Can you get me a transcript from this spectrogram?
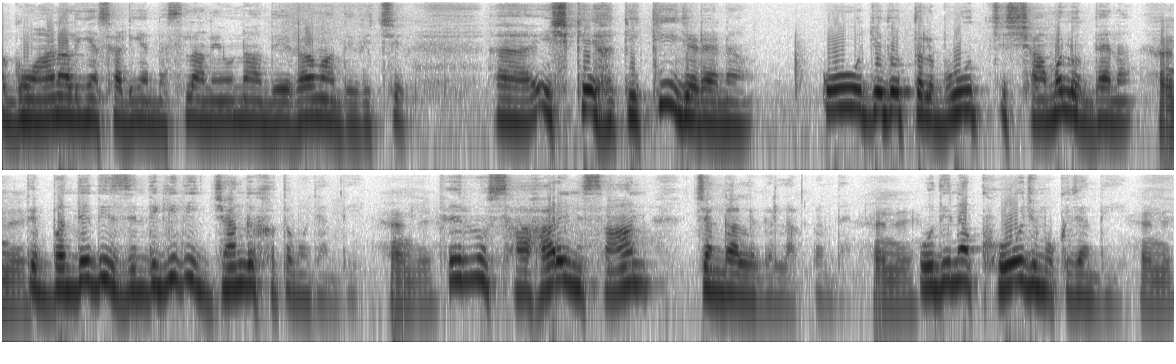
ਅਗਵਾਨ ਵਾਲੀਆਂ ਸਾਡੀਆਂ ਨਸਲਾਂ ਨੇ ਉਹਨਾਂ ਦੇ ਰਾਹਾਂ ਦੇ ਵਿੱਚ ਇਸ਼ਕੇ ਹਕੀਕੀ ਜਿਹੜਾ ਨਾ ਉਹ ਜਦੋਂ ਤਲਬੂਤ ਚ ਸ਼ਾਮਲ ਹੁੰਦਾ ਹੈ ਨਾ। ਤੇ ਬੰਦੇ ਦੀ ਜ਼ਿੰਦਗੀ ਦੀ ਜੰਗ ਖਤਮ ਹੋ ਜਾਂਦੀ ਹੈ। ਹਾਂਜੀ। ਫਿਰ ਉਹਨੂੰ ਸਾ- ਹਰ ਇਨਸਾਨ ਚੰਗਾ ਲੱਗਣ ਲੱਗ ਪੈਂਦਾ ਉਹਦੀ ਨਾ ਖੋਜ ਮੁੱਕ ਜਾਂਦੀ ਹੈ। ਹਾਂਜੀ।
